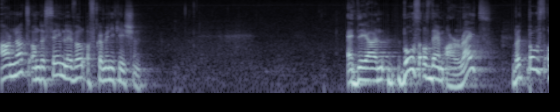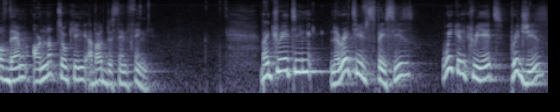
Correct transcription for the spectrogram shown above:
are not on the same level of communication. And they are, both of them are right, but both of them are not talking about the same thing. By creating narrative spaces, we can create bridges,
